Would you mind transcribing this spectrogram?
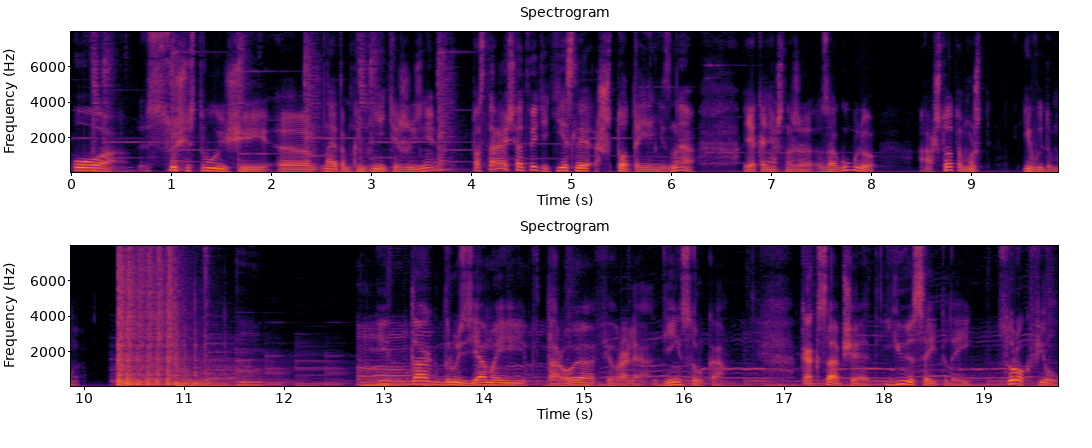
о существующей э, на этом континенте жизни. Постараюсь ответить. Если что-то я не знаю, я, конечно же, загуглю, а что-то, может, и выдумаю. Итак, друзья мои, 2 февраля, День сурка. Как сообщает USA Today, Сурок Фил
